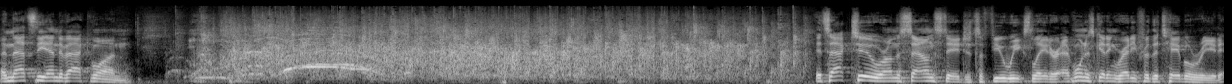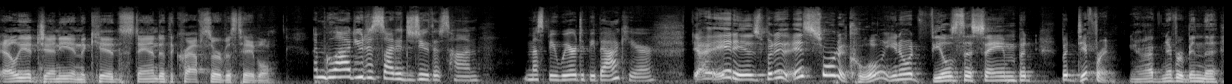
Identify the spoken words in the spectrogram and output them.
And that's the end of Act One. It's Act Two. We're on the soundstage. It's a few weeks later. Everyone is getting ready for the table read. Elliot, Jenny, and the kids stand at the craft service table. I'm glad you decided to do this, hon. It must be weird to be back here. Yeah, it is, but it, it's sort of cool. You know, it feels the same, but but different. You know, I've never been the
